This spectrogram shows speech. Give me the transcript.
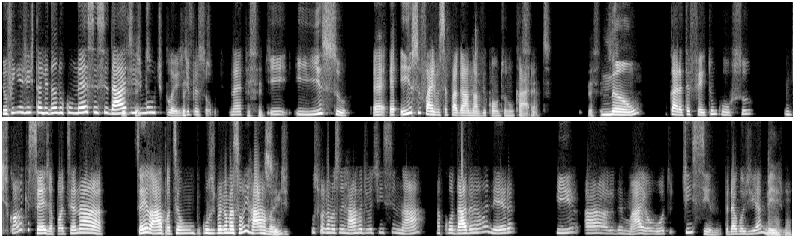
No fim, a gente está lidando com necessidades Perfeito. múltiplas de Perfeito. pessoas, né? Perfeito. E, e isso é, é- isso faz você pagar nove conto num cara. Perfeito. Perfeito. Não o cara ter feito um curso em que escola que seja. Pode ser na, sei lá, pode ser um curso de programação em Harvard. O curso de programação em Harvard vai te ensinar a codar da mesma maneira que a Udemy ou outro te ensina. Pedagogia é a mesma. Uhum.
